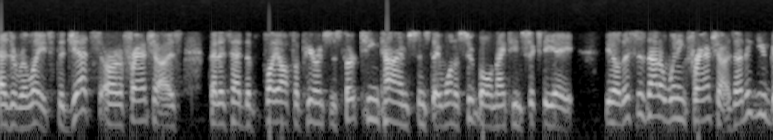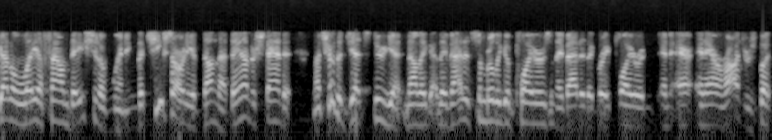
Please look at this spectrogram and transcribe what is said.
as it relates. The Jets are a franchise that has had the playoff appearances 13 times since they won a Super Bowl in 1968 you know, this is not a winning franchise. I think you've got to lay a foundation of winning. The Chiefs already have done that. They understand it. I'm not sure the Jets do yet. Now they got, they've added some really good players and they've added a great player in, in, in Aaron Rodgers, but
